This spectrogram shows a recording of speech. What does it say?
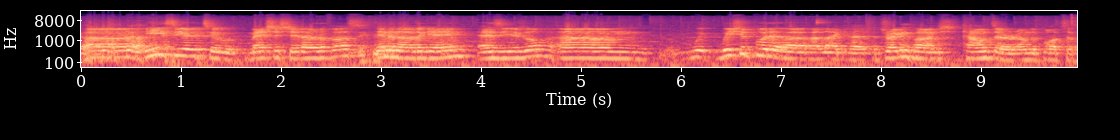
Uh, he's here to mash the shit out of us in another game, as usual. Um, we, we should put a, a like a, a Dragon Punch counter on the bottom.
